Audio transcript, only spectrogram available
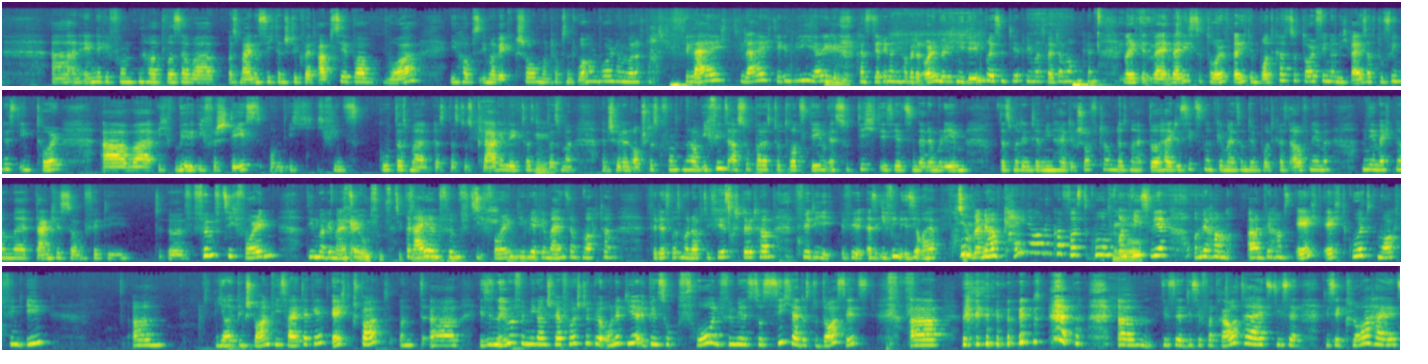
äh, ein Ende gefunden hat, was aber aus meiner Sicht ein Stück weit absehbar war ich habe es immer weggeschoben und habe es nicht wahrhaben wollen. habe mir gedacht, ach, vielleicht, vielleicht, irgendwie. Ja, mhm. Kannst du dich erinnern, ich habe ja dann alle möglichen Ideen präsentiert, wie wir es weitermachen können, weil ich, weil, weil ich so toll, weil ich den Podcast so toll finde und ich weiß auch, du findest ihn toll. Aber ich, ich verstehe es und ich, ich finde es gut, dass, man, dass, dass du es klargelegt hast mhm. und dass wir einen schönen Abschluss gefunden haben. Ich finde es auch super, dass du trotzdem es so dicht ist jetzt in deinem Leben dass wir den Termin heute geschafft haben, dass wir da heute sitzen und gemeinsam den Podcast aufnehmen. Und ich möchte nochmal Danke sagen für die 50 äh, Folgen, die wir gemeinsam 53, 53 Folgen, die wir gemeinsam gemacht haben, für das, was wir da auf die Füße gestellt haben. Für die, für, also ich finde es ja auch cool, weil wir haben keine Gehabt, was kommt genau. und wie es wird. Und wir haben äh, wir es echt, echt gut gemacht, finde ich. Ähm, ja, ich bin gespannt, wie es weitergeht. Echt gespannt. Und äh, es ist noch immer für mich ganz schwer vorstellbar ohne dir. Ich bin so froh und fühle mich jetzt so sicher, dass du da sitzt. Äh, ähm, diese, diese Vertrautheit, diese, diese Klarheit,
